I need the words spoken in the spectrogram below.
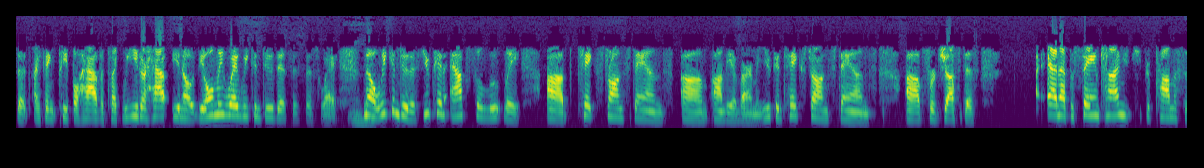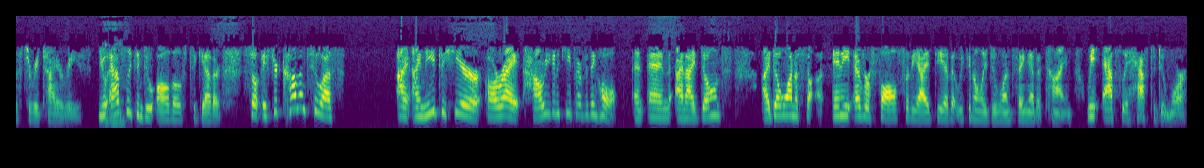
that I think people have. It's like we either have, you know, the only way we can do this is this way. Mm-hmm. No, we can do this. You can absolutely uh, take strong stands um, on the environment. You can take strong stands uh, for justice. And at the same time, you keep your promises to retirees. You mm-hmm. absolutely can do all those together. So if you're coming to us, I, I need to hear, all right, how are you going to keep everything whole? And, and, and I don't, I don't want to any ever fall for the idea that we can only do one thing at a time. We absolutely have to do more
